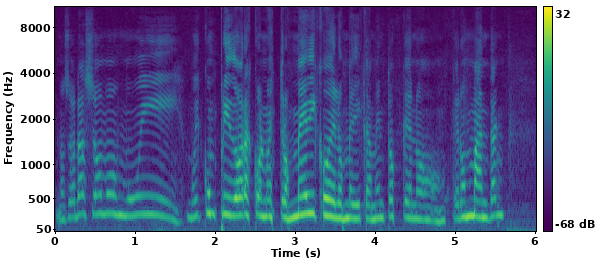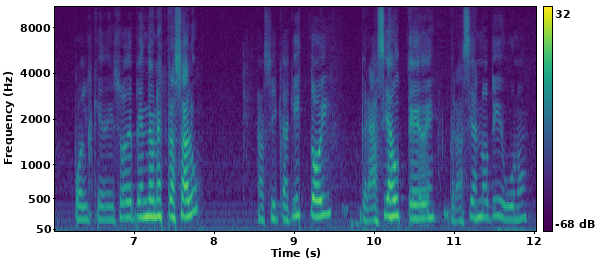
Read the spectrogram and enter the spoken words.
Nosotras somos muy, muy cumplidoras con nuestros médicos y los medicamentos que nos, que nos mandan, porque de eso depende de nuestra salud. Así que aquí estoy. Gracias a ustedes. Gracias Noti1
